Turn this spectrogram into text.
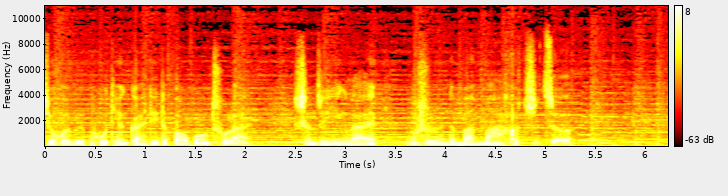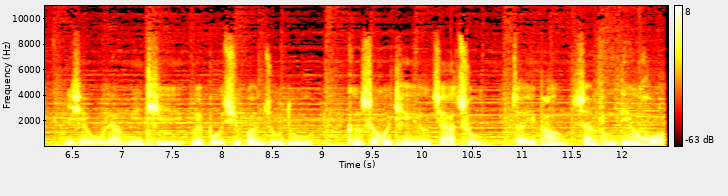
就会被铺天盖地的曝光出来，甚至引来无数人的谩骂和指责。一些无良媒体为博取关注度，更是会添油加醋，在一旁煽风点火，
